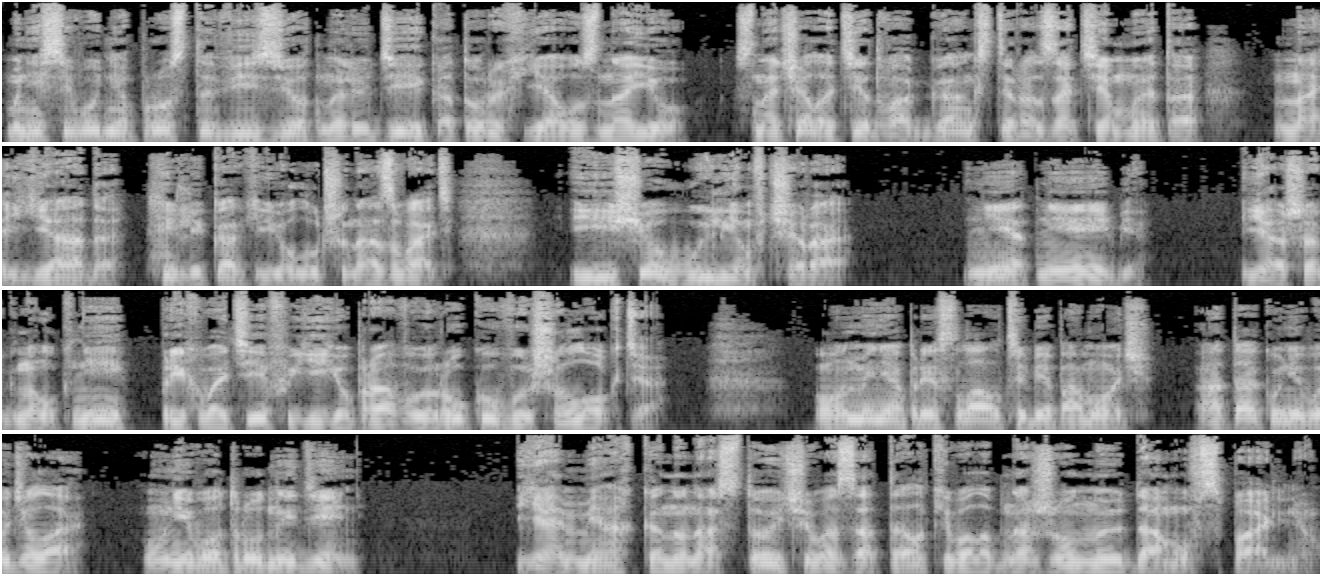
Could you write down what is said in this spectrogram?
Мне сегодня просто везет на людей, которых я узнаю. Сначала те два гангстера, затем это Наяда, или как ее лучше назвать. И еще Уильям вчера. Нет, не Эйби. Я шагнул к ней, прихватив ее правую руку выше локтя. «Он меня прислал тебе помочь, а так у него дела. У него трудный день». Я мягко, но настойчиво заталкивал обнаженную даму в спальню.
